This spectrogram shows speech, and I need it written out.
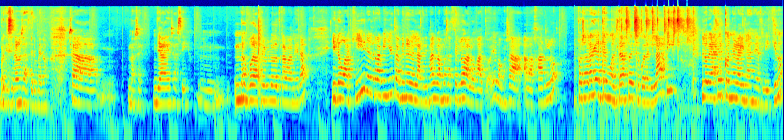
porque si no, no sé hacérmelo. O sea, no sé, ya es así, mm, no puedo hacerlo de otra manera. Y luego aquí en el rabillo, también en el lagrimal, vamos a hacerlo a lo gato, ¿eh? Vamos a, a bajarlo pues ahora que ya tengo el trazo hecho con el lápiz, lo voy a hacer con el eyeliner líquido.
